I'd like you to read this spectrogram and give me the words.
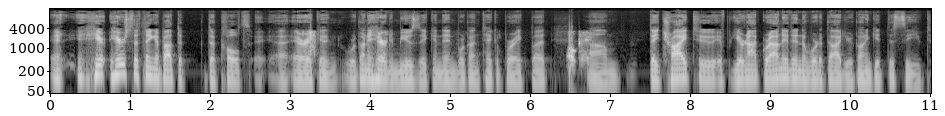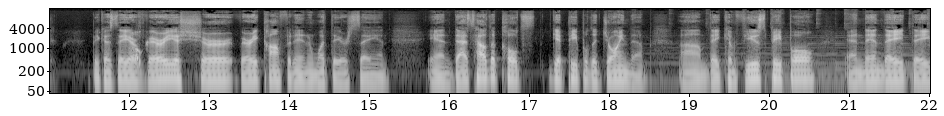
And here, here's the thing about the the cults, uh, Eric, and we're going to hear the music, and then we're going to take a break. But okay, um, they try to if you're not grounded in the word of god you're going to get deceived because they are okay. very assured very confident in what they are saying. And that's how the cults get people to join them. Um, they confuse people and then they they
